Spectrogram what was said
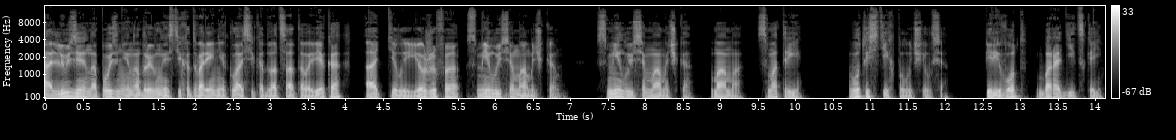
Аллюзия на позднее надрывное стихотворение классика XX века Аттилы Ёжефа «Смилуйся, мамочка». «Смилуйся, мамочка, мама, смотри». Вот и стих получился. Перевод Бородицкой.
